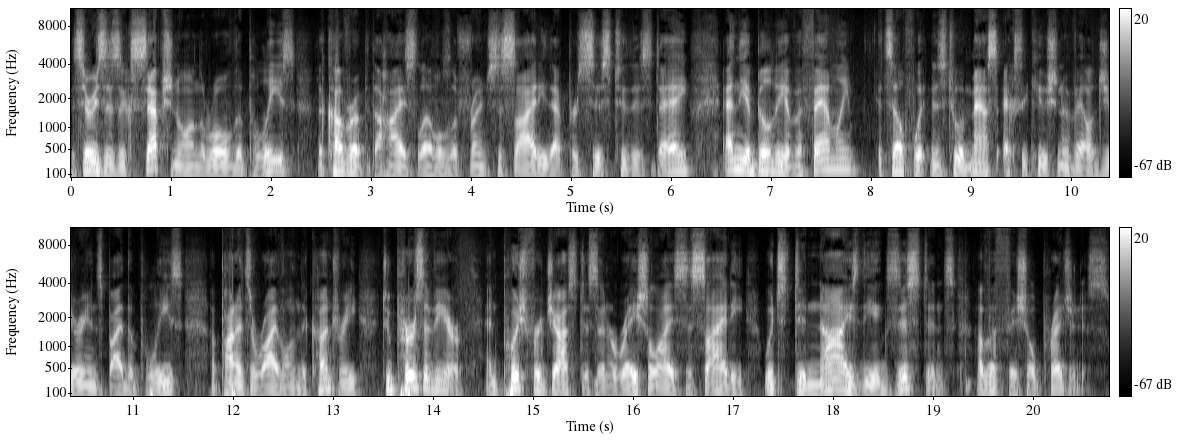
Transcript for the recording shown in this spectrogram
The series is exceptional on the role of the police, the cover up at the highest levels of French society that persists to this day, and the ability of a family, itself witness to a mass execution of Algerians by the police upon its arrival in the country, to persevere and push for justice in a racialized society which denies the existence of official prejudice.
